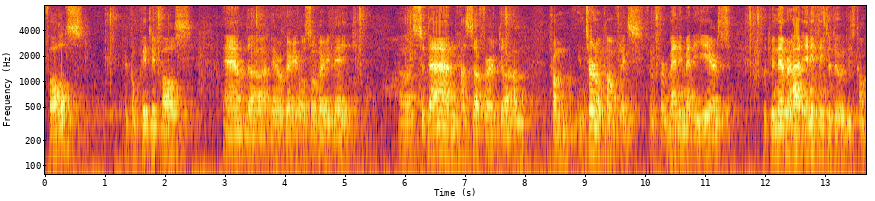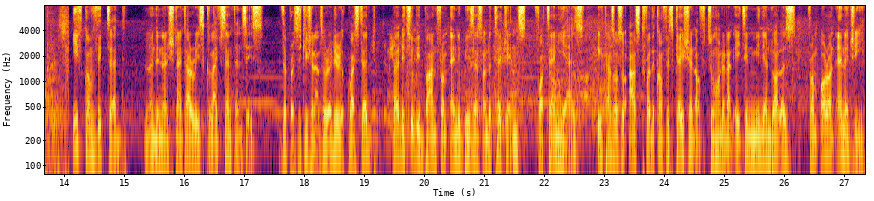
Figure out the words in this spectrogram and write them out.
false, they're completely false, and uh, they're very, also very vague. Uh, Sudan has suffered um, from internal conflicts for, for many, many years, but we never had anything to do with these conflicts. If convicted, Lundin and Schneiter risk life sentences. The prosecution has already requested that the two be banned from any business undertakings for 10 years. It has also asked for the confiscation of $218 million from Orron Energy,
